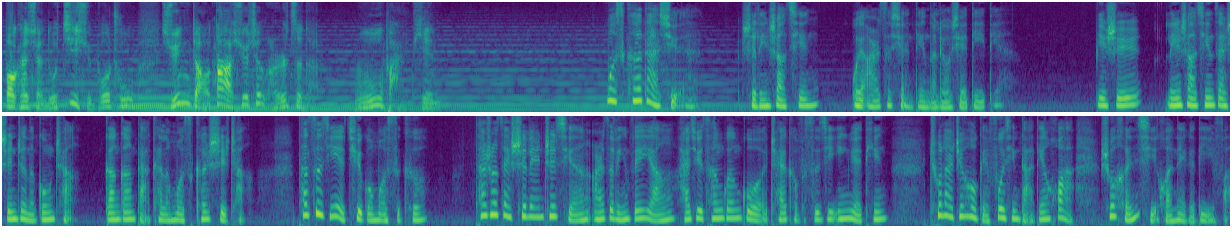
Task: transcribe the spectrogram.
报刊选读继续播出：寻找大学生儿子的五百天。莫斯科大学是林少卿。为儿子选定的留学地点。彼时，林少卿在深圳的工厂刚刚打开了莫斯科市场，他自己也去过莫斯科。他说，在失联之前，儿子林飞扬还去参观过柴可夫斯基音乐厅，出来之后给父亲打电话，说很喜欢那个地方。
